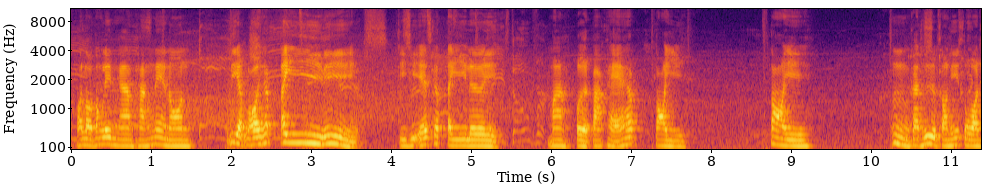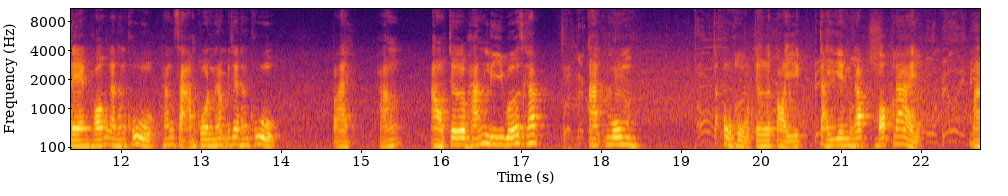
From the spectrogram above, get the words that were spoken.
เพราะเราต้องเล่นงานพังแน่นอน เรียบร้อยครับ ตีนี่ GPS ก็ตีเลย มาเปิดปากแผลครับ ต่อย ต่อย อืมกระทืบตอนนี้ตัวแดงพร้อมกันทั้งคู่ทั้งสามคนครับ ไม่ใช่ทั้งคู่ ไปพัง เอาเจอพังรีเวิร์สครับ อัดมุม โอ้โห เจอต่อยอีกใจเย็นครับบล็อกได้มา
